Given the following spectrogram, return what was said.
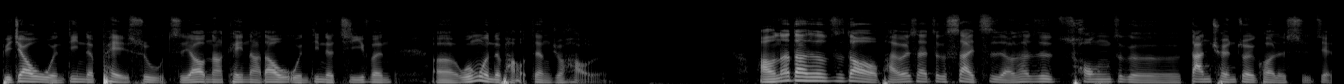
比较稳定的配速，只要拿可以拿到稳定的积分，呃，稳稳的跑，这样就好了。好，那大家都知道排位赛这个赛制啊，它是冲这个单圈最快的时间。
